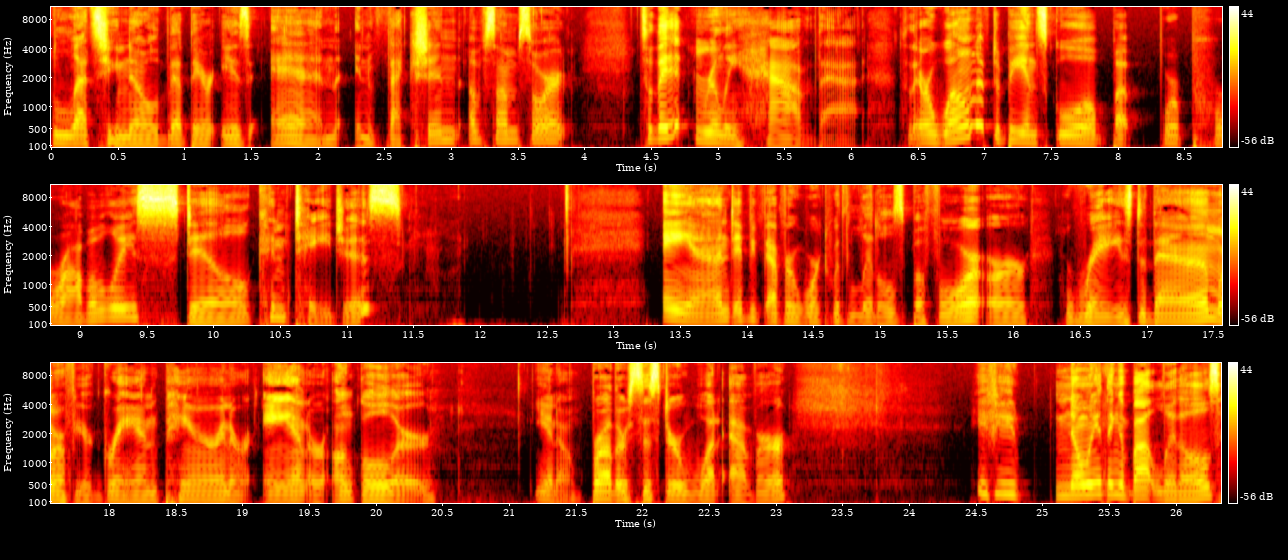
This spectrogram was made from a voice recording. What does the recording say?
lets you know that there is an infection of some sort. So they didn't really have that. So they were well enough to be in school, but were probably still contagious. And if you've ever worked with littles before or raised them, or if you're a grandparent or aunt or uncle or, you know, brother, sister, whatever, if you know anything about littles,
